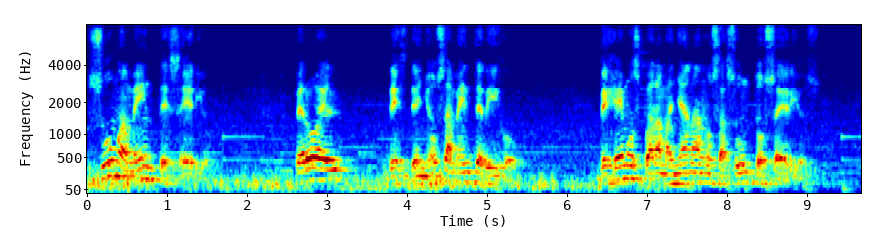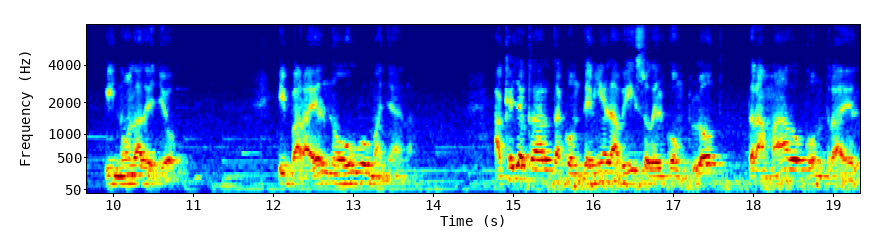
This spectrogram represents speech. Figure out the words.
sumamente serio. Pero él desdeñosamente dijo, dejemos para mañana los asuntos serios. Y no la leyó y para él no hubo mañana. Aquella carta contenía el aviso del complot tramado contra él.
